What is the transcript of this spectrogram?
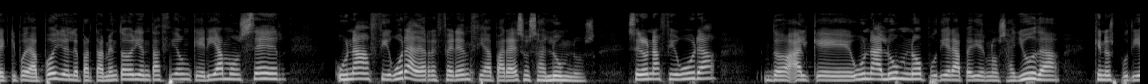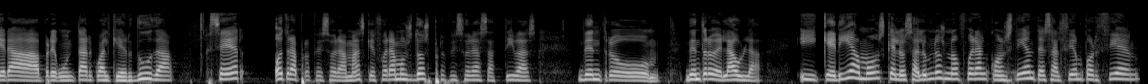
equipo de apoyo, el departamento de orientación, queríamos ser una figura de referencia para esos alumnos, ser una figura al que un alumno pudiera pedirnos ayuda, que nos pudiera preguntar cualquier duda, ser otra profesora más, que fuéramos dos profesoras activas dentro, dentro del aula. Y queríamos que los alumnos no fueran conscientes al 100%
